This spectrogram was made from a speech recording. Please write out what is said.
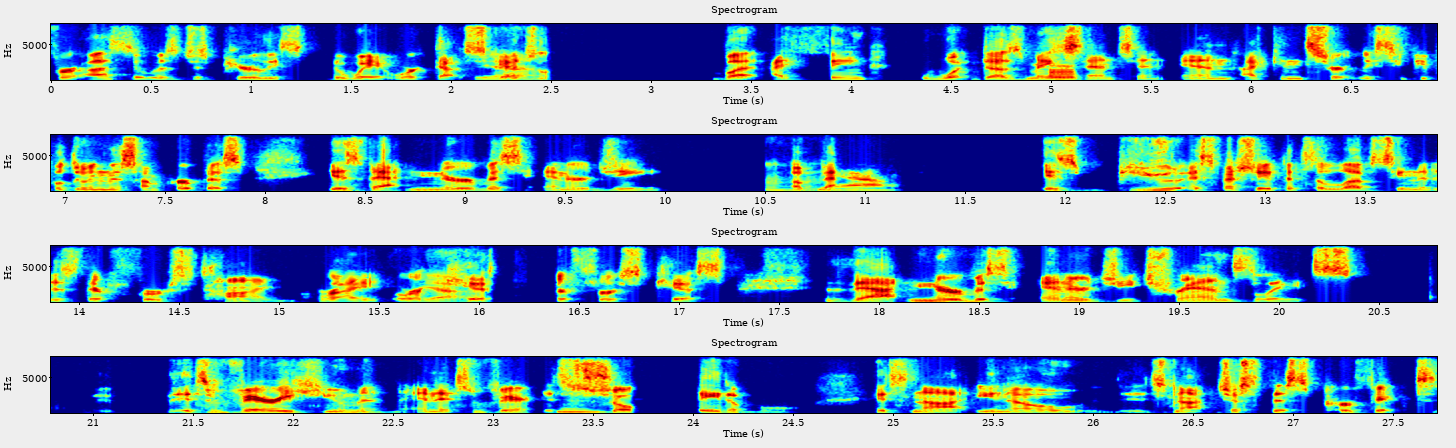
for us it was just purely the way it worked out scheduling yeah. but i think what does make sense and, and i can certainly see people doing this on purpose is that nervous energy mm-hmm. about yeah. is beautiful especially if it's a love scene that is their first time right or a yeah. kiss their first kiss that nervous energy translates it's very human and it's very it's mm. so relatable it's not you know it's not just this perfect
